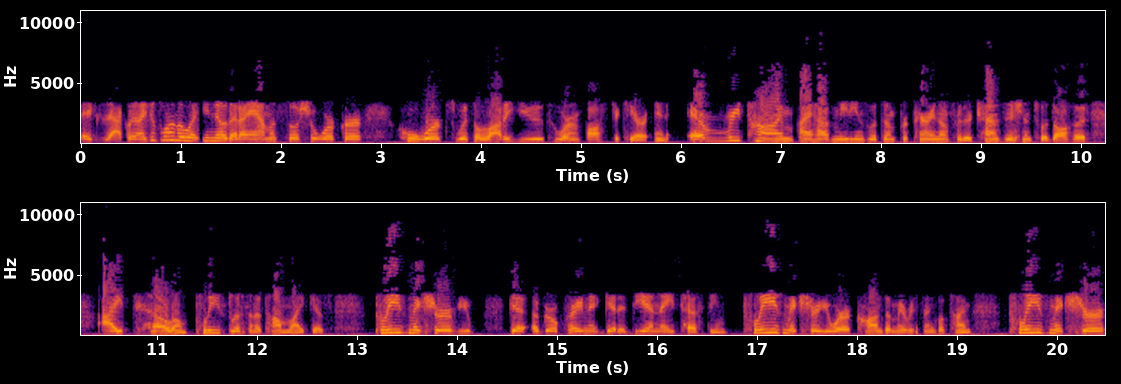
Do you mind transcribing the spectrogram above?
Exactly. And I just wanted to let you know that I am a social worker who works with a lot of youth who are in foster care. And every time I have meetings with them, preparing them for their transition to adulthood, I tell them, please listen to Tom Leykis. Please make sure if you get a girl pregnant, get a DNA testing. Please make sure you wear a condom every single time. Please make sure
